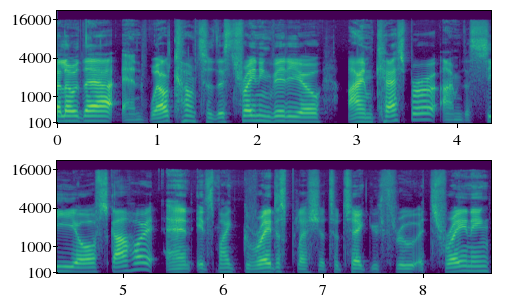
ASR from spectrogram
hello there and welcome to this training video. I'm Kasper, I'm the CEO of SKAARHOJ and it's my greatest pleasure to take you through a training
